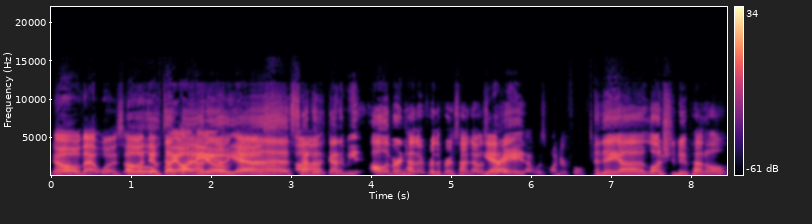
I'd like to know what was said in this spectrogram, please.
No, that was uh, oh, Death, by Audio. Yes, got Uh, to got to meet Oliver and Heather for the first time. That was yeah, great. that was wonderful. And they uh, launched a new pedal.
